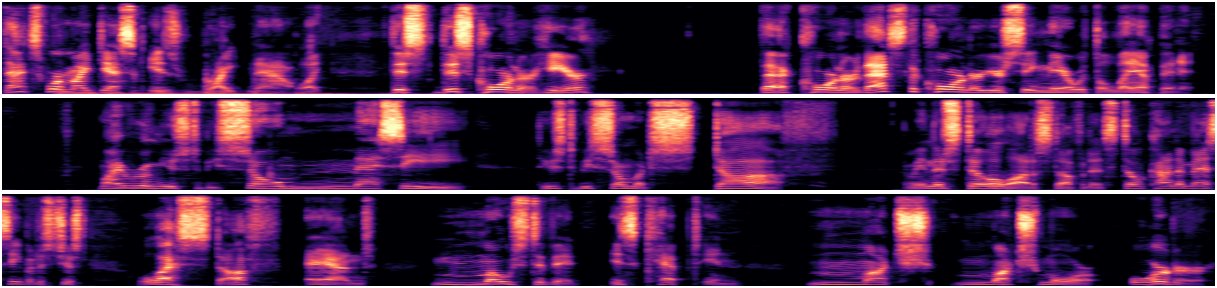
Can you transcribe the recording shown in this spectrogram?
That's where my desk is right now. Like this this corner here. That corner, that's the corner you're seeing there with the lamp in it. My room used to be so messy. There used to be so much stuff. I mean, there's still a lot of stuff and it's still kind of messy, but it's just less stuff and most of it is kept in much much more order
